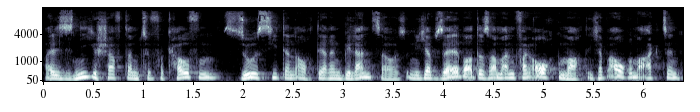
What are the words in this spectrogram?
weil sie es nie geschafft haben zu verkaufen, so sieht dann auch deren Bilanz aus. Und ich habe selber das am Anfang auch gemacht. Ich habe auch immer Aktien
